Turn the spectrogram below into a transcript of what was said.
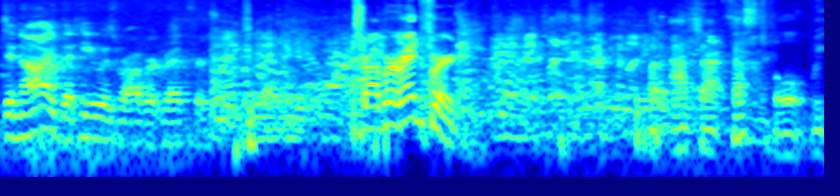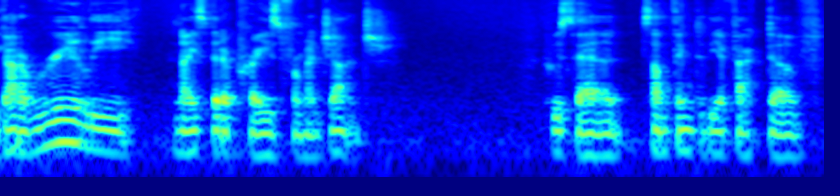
denied that he was Robert Redford. It's Robert Redford. But at that festival, we got a really nice bit of praise from a judge who said something to the effect of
